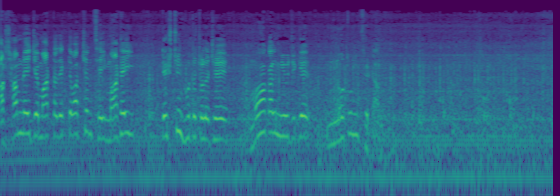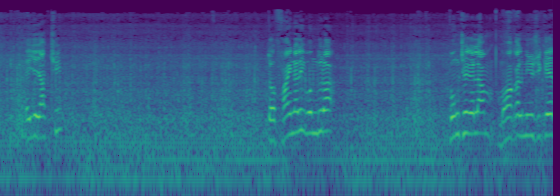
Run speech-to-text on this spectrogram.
আর সামনেই যে মাঠটা দেখতে পাচ্ছেন, সেই মাঠেই টেস্টিং হতে চলেছে মহাকাল মিউজিকের নতুন সেট এই যে যাচ্ছি। তো ফাইনালি বন্ধুরা, পৌঁছে গেলাম মহাকাল মিউজিকের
